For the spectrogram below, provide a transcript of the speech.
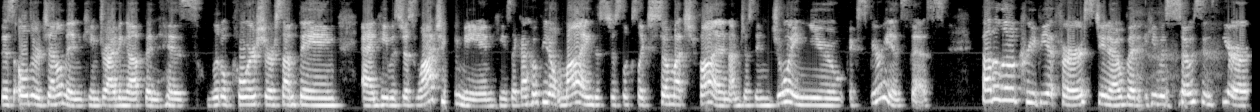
this older gentleman came driving up in his little Porsche or something, and he was just watching me. And he's like, I hope you don't mind. This just looks like so much fun. I'm just enjoying you experience this felt a little creepy at first, you know, but he was so sincere.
